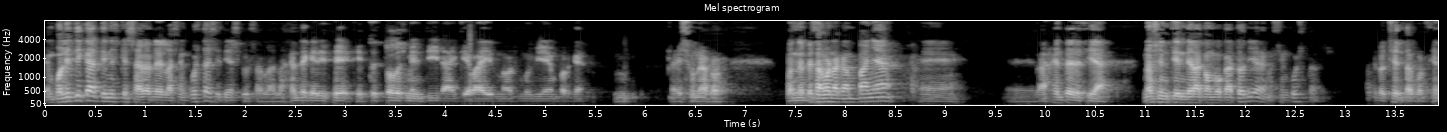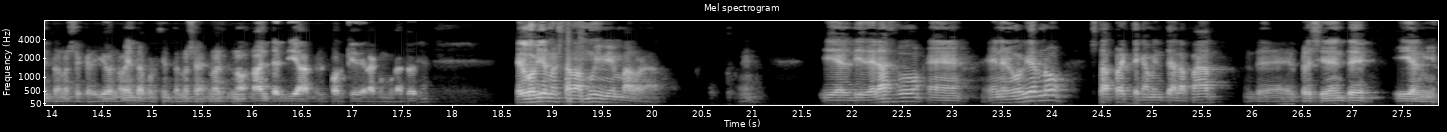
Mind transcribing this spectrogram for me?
En política tienes que saber leer las encuestas y tienes que usarlas. La gente que dice que todo es mentira y que va a irnos muy bien porque mm, es un error. Cuando empezamos la campaña, eh, eh, la gente decía, no se entiende la convocatoria en las encuestas. El 80% no se creyó, el 90% no, no, entendía el porqué de la convocatoria. El gobierno estaba muy bien valorado. ¿eh? Y el liderazgo en el gobierno está prácticamente a la par del presidente y el mío.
